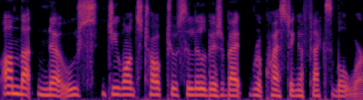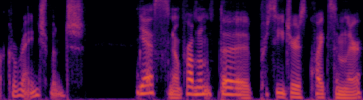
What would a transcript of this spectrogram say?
on that note, do you want to talk to us a little bit about requesting a flexible work arrangement? Yes, no problem. The procedure is quite similar.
